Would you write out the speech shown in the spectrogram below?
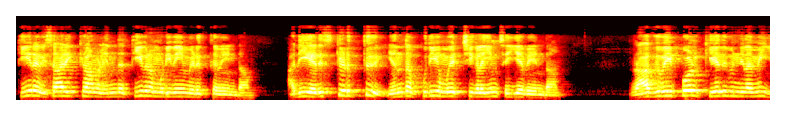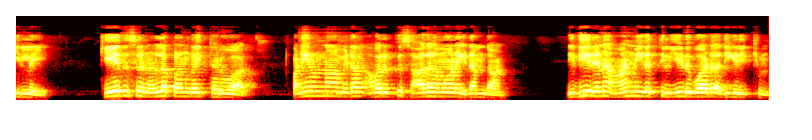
தீர விசாரிக்காமல் எந்த தீவிர முடிவையும் எடுக்க வேண்டாம். அதிக ரிஸ்க் எடுத்து எந்த புதிய முயற்சிகளையும் செய்ய வேண்டாம். ராகுவை போல் கேதுவின் நிலைமை இல்லை. கேது சில நல்ல பலன்களை தருவார். பனிரெண்டாம் இடம் அவருக்கு சாதகமான இடம்தான். திடீரென ஆன்மீகத்தில் ஈடுபாடு அதிகரிக்கும்.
